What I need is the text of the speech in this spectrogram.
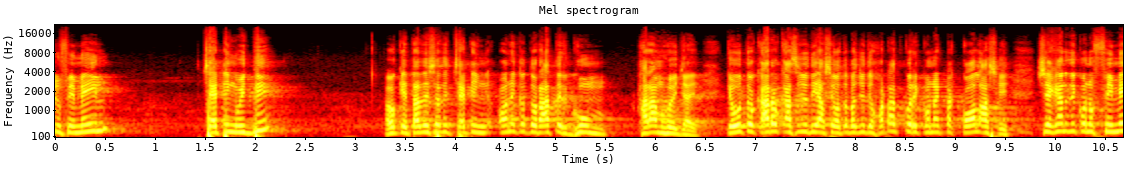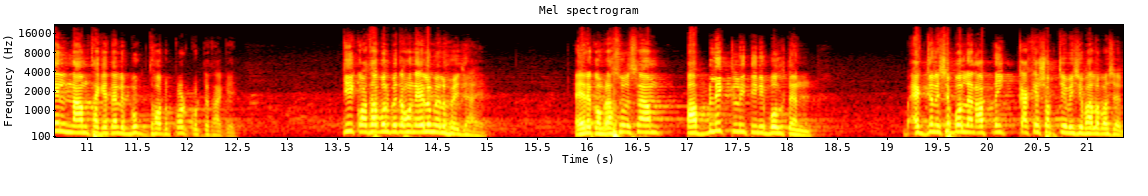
to female chatting with the okay তাদের সাথে চ্যাটিং অনেকে তো রাতের ঘুম হারাম হয়ে যায়। কেউ তো কারও কাছে যদি আসে, অথবা যদি হঠাৎ করে কোনো একটা কল আসে, সেখানে যদি কোনো ফিমেল নাম থাকে, তাহলে বুক ধরপড় করতে থাকে। কি কথা বলবে তখন এলোমেলো হয়ে যায়। এরকম রাসুল ইসলাম পাবলিকলি তিনি বলতেন। একজন এসে বললেন, আপনি কাকে সবচেয়ে বেশি ভালোবাসেন?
